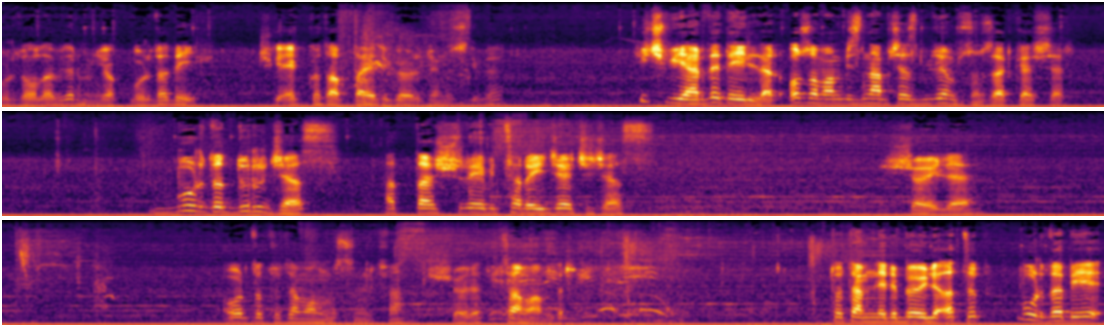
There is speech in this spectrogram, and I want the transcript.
Burada olabilir mi? Yok burada değil. Çünkü Ekko taptaydı gördüğünüz gibi. Hiçbir yerde değiller. O zaman biz ne yapacağız biliyor musunuz arkadaşlar? Burada duracağız. Hatta şuraya bir tarayıcı açacağız. Şöyle. Orada totem olmasın lütfen. Şöyle tamamdır. Totemleri böyle atıp burada bir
